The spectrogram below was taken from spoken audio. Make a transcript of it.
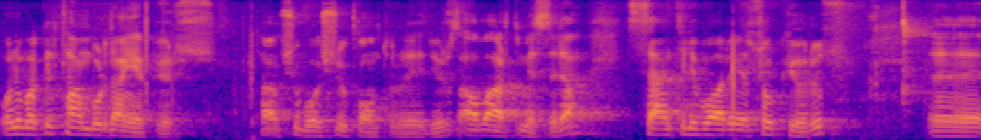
Onu bakın tam buradan yapıyoruz. Tam şu boşluğu kontrol ediyoruz. Avartı mesela. Sentili bu araya sokuyoruz. Ee,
